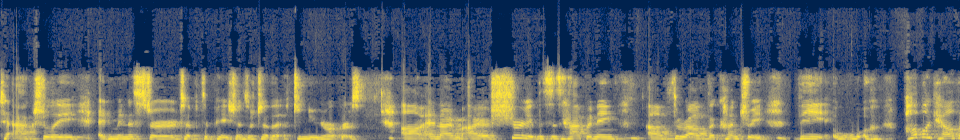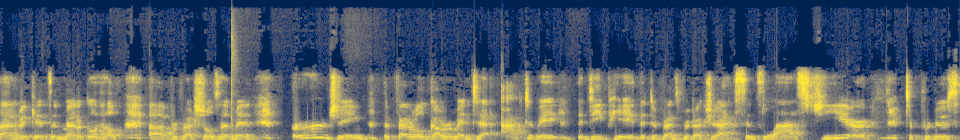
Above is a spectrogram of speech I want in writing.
to actually administer to, to patients or to the to New Yorkers. Uh, and I'm, i assure you, this is happening uh, throughout the country. The w- public health advocates and medical health uh, professionals have been urging the federal government to activate the DPA, the Defense Production Act, since last year to produce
